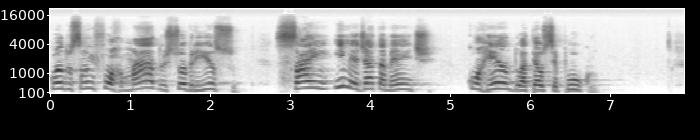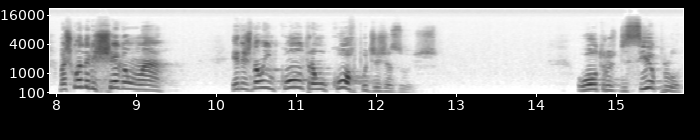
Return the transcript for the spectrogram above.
quando são informados sobre isso, saem imediatamente, correndo até o sepulcro. Mas quando eles chegam lá, eles não encontram o corpo de Jesus. O outro discípulo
